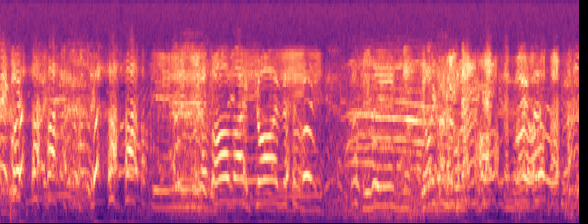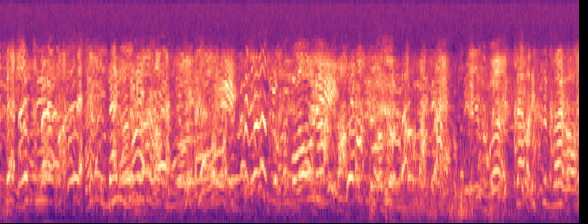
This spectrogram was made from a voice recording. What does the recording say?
oh my god. That was the mohawk.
